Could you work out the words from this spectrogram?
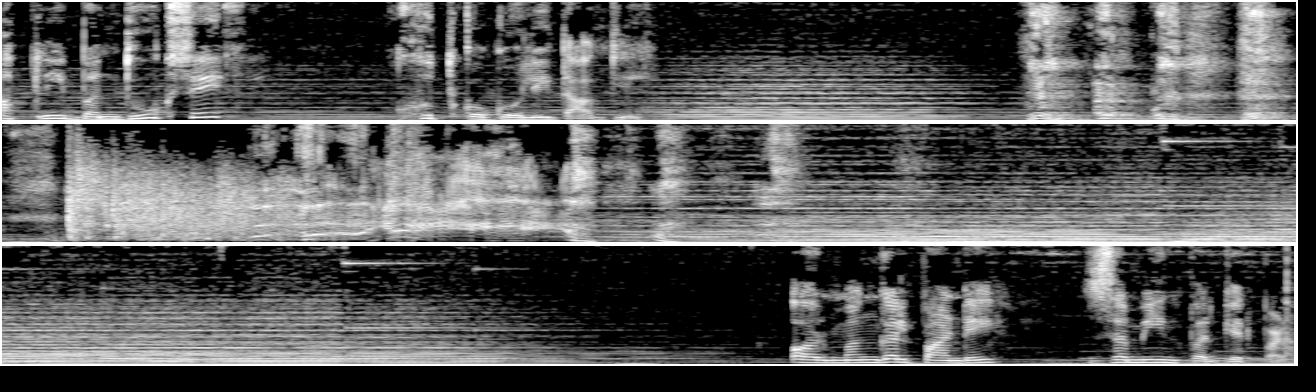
अपनी बंदूक से खुद को गोली दाग ली। और मंगल पांडे ज़मीन पर गिर पड़ा।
